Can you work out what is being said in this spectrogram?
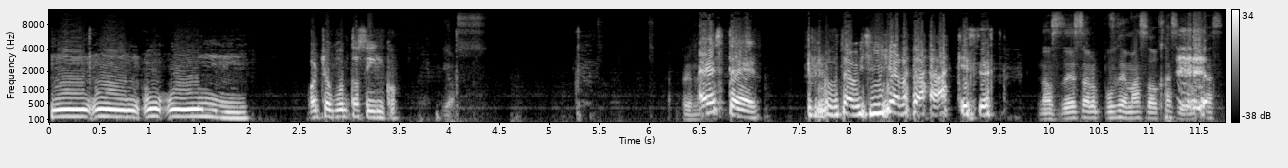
Mm, mm, mm, mm, 8.5. Dios. Primero. Este. Puta mierda, ¿qué es esto? No sé, solo puse más hojas y hojas.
